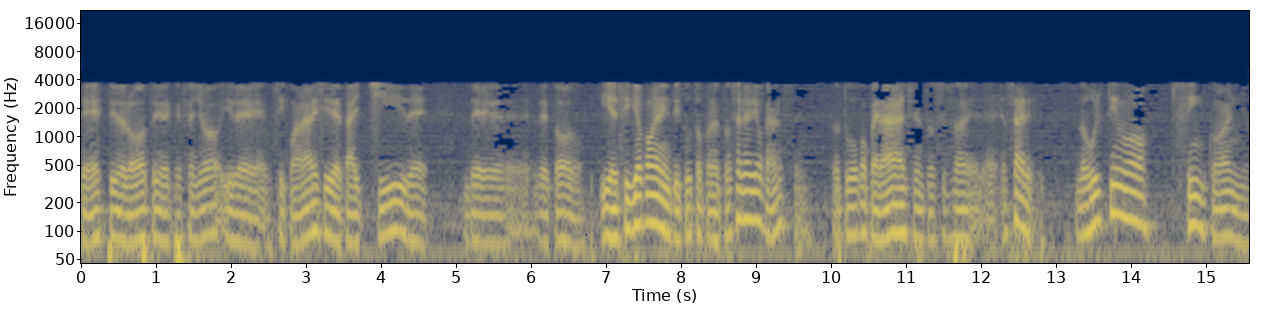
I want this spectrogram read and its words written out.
de esto y de lo otro y de qué sé yo, y de psicoanálisis, de tai chi, de, de, de todo. Y él siguió con el instituto, pero entonces le dio cáncer no tuvo que operarse, entonces, eh, o sea, los últimos cinco años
